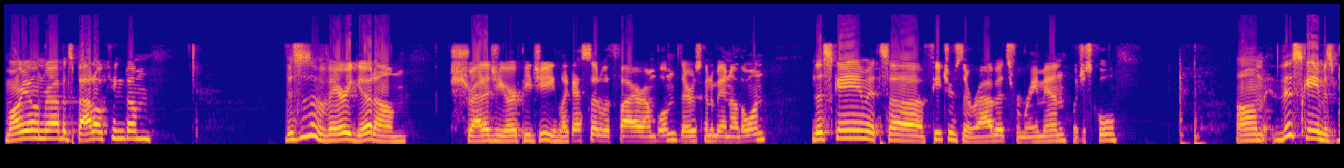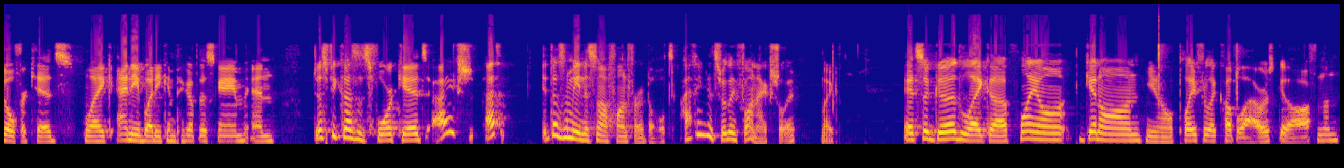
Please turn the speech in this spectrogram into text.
Mario and Rabbids Battle Kingdom. This is a very good um strategy RPG. Like I said with Fire Emblem, there's going to be another one. This game, it's uh features the Rabbids from Rayman, which is cool. Um, this game is built for kids. Like anybody can pick up this game, and just because it's for kids, I actually, I, it doesn't mean it's not fun for adults. I think it's really fun actually. Like, it's a good like uh, play on, get on, you know, play for like a couple hours, get off, and then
